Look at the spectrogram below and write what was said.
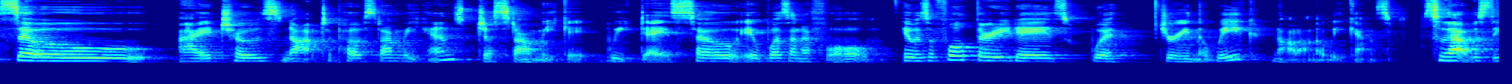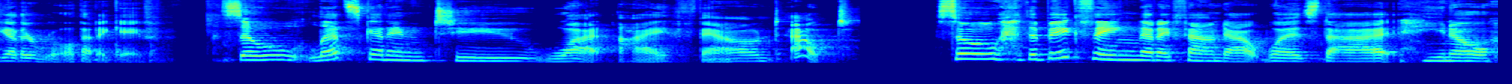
so I chose not to post on weekends, just on week weekdays. So it wasn't a full, it was a full 30 days with during the week, not on the weekends. So that was the other rule that I gave. So let's get into what I found out. So, the big thing that I found out was that, you know,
